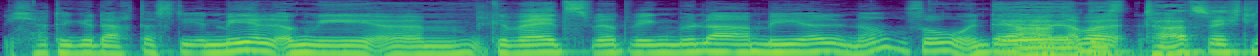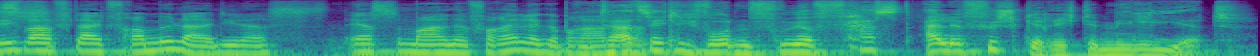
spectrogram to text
Ich hatte gedacht, dass die in Mehl irgendwie ähm, gewälzt wird wegen Müllermehl, ne? So in der Äh, Art. Aber tatsächlich- es war vielleicht Frau Müller, die das erste Mal eine Forelle gebraten Tatsächlich wurden früher fast alle Fischgerichte meliert.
